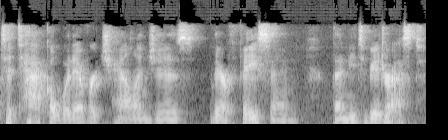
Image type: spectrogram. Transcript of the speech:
to tackle whatever challenges they're facing that need to be addressed.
